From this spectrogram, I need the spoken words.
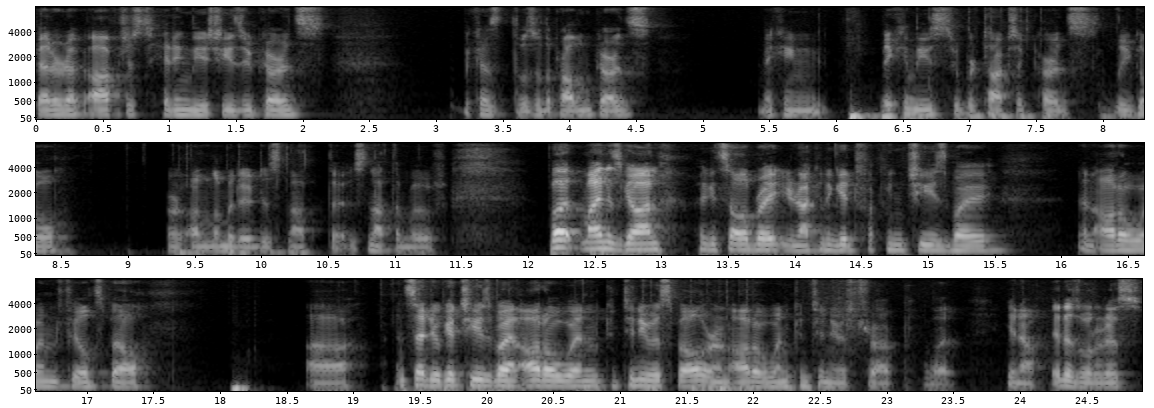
better off just hitting the Ishizu cards because those are the problem cards. Making making these super toxic cards legal or unlimited is not the is not the move. But mine is gone. I can celebrate. You're not going to get fucking cheesed by an auto win field spell. Uh, instead, you'll get cheesed by an auto win continuous spell or an auto win continuous trap. But you know, it is what it is.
